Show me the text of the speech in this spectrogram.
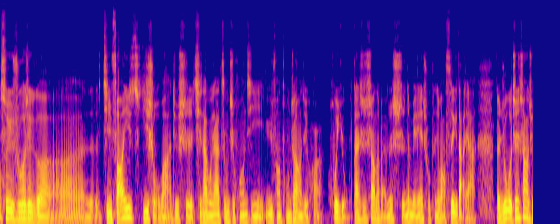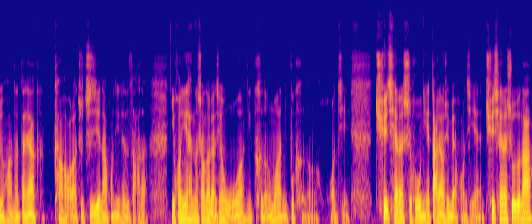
所以说这个谨防一一手吧，就是其他国家增值黄金，预防通胀这块会有，但是上到百分之十，那美联储肯定往死里打压。那如果真上去的话，那大家看好了，就直接拿黄金开始砸它。你黄金还能上到两千五？你可能吗？你不可能。黄金缺钱的时候，你还大量去买黄金；缺钱的时候，都拿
